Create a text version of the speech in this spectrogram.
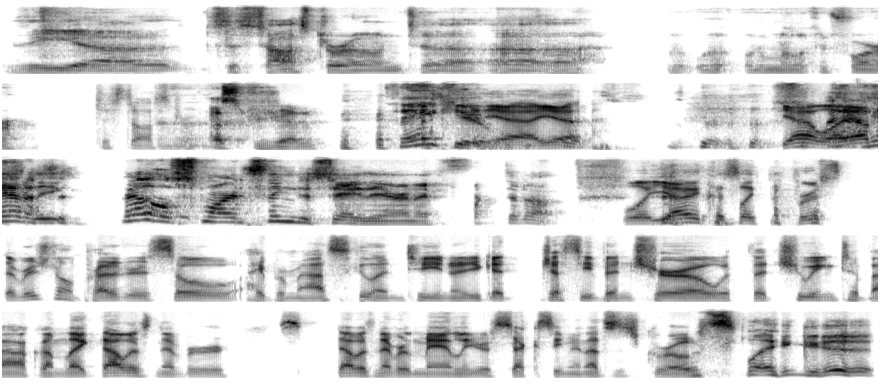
the uh, testosterone to uh, what, what am I looking for? Testosterone, uh, estrogen. Thank you. yeah, yeah. yeah, well, I, I had, a, I had little smart thing to say there, and I fucked it up. Well, yeah, because like the first, the original Predator is so hyper masculine too. You know, you get Jesse Ventura with the chewing tobacco. I'm like, that was never that was never manly or sexy, man. That's just gross. Like, I,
